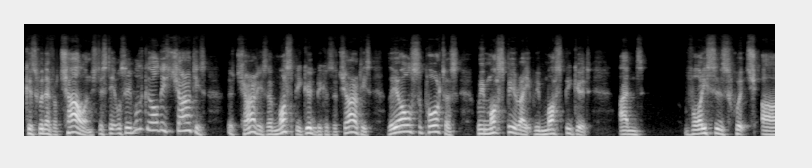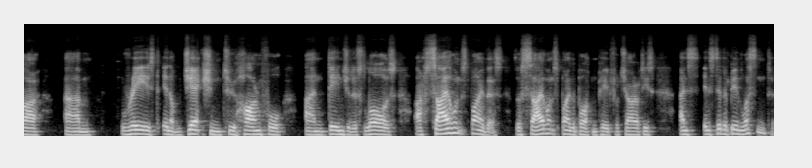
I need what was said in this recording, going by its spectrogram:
Because whenever challenged, the state will say, well, "Look at all these charities. The charities. They must be good because the charities. They all support us. We must be right. We must be good." And voices which are um, raised in objection to harmful and dangerous laws are silenced by this. They're silenced by the bought and paid for charities, and instead of being listened to.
